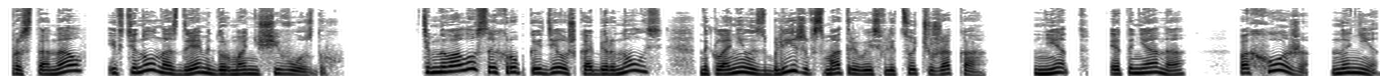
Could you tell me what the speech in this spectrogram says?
простонал и втянул ноздрями дурманящий воздух. Темноволосая хрупкая девушка обернулась, наклонилась ближе, всматриваясь в лицо чужака. Нет, это не она. Похоже, но нет.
